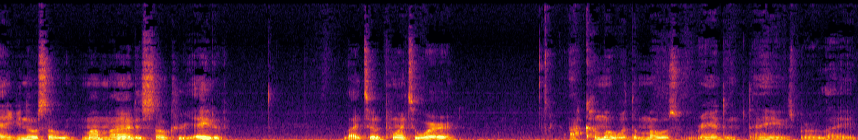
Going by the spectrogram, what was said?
and you know, so my mind is so creative, like to the point to where I come up with the most random things, bro. Like,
